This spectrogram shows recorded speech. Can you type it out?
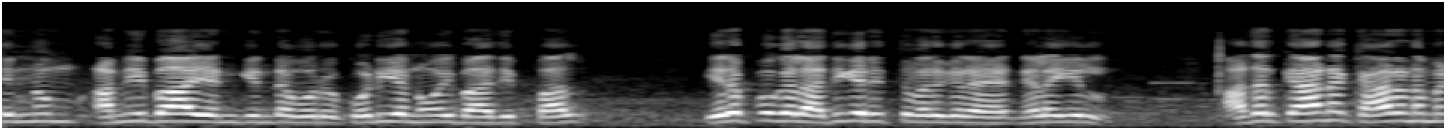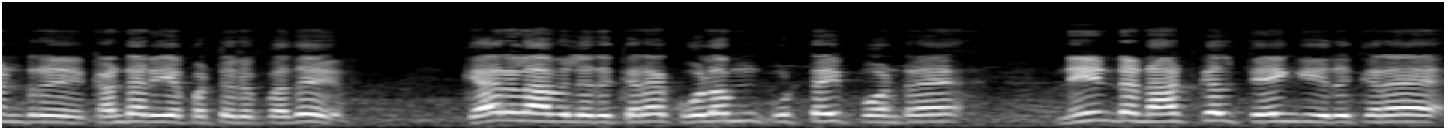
தின்னும் அமீபா என்கின்ற ஒரு கொடிய நோய் பாதிப்பால் இறப்புகள் அதிகரித்து வருகிற நிலையில் அதற்கான காரணம் என்று கண்டறியப்பட்டிருப்பது கேரளாவில் இருக்கிற குளம் குட்டை போன்ற நீண்ட நாட்கள் தேங்கி இருக்கிற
